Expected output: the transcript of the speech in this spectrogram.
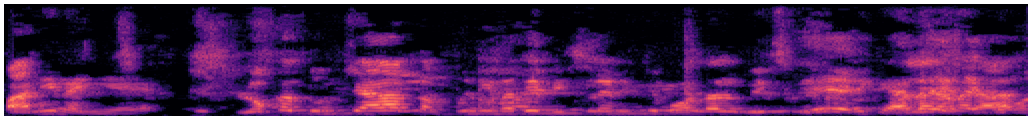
पाणी नाहीये. लोक तुमच्या कंपनीमध्ये बिस्लरीची बॉटल वीस लिटरची घ्यायला येतात.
